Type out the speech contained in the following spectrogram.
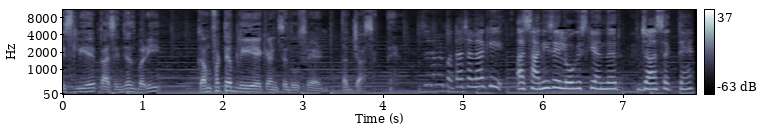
इसलिए पैसेंजर्स बड़ी कंफर्टेबली एक एंड से दूसरे एंड तक जा सकते हैं। पता चला कि आसानी से लोग इसके अंदर जा सकते हैं,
